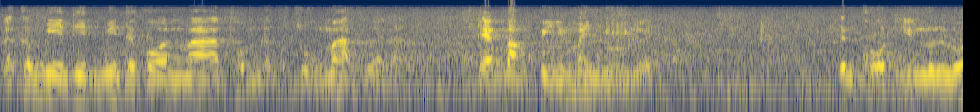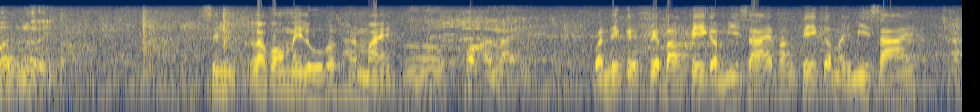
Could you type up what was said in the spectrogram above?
แล้วก็มีดินมีตะกอนมาถมแล้วก็สูงมากด้วยนะ แต่บางปีไม่มีเลย เป็นโขดหินล้วนๆเลย ซึ่งเราก็ไม่รู้ว่าทำไม เออเพราะอะไร วันนี้ก็บางปีก็มีทรายบางปีก็ไม่มีทราย ใช่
